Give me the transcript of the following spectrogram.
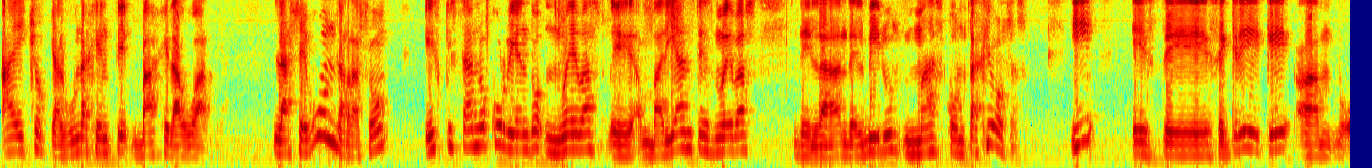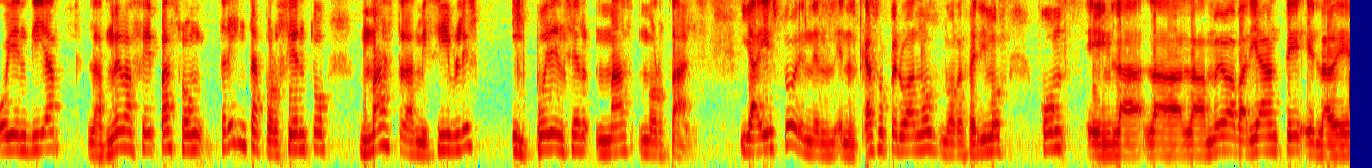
ha hecho que alguna gente baje la guardia. La segunda razón es que están ocurriendo nuevas eh, variantes nuevas de la, del virus más contagiosas. Y este, se cree que hoy en día las nuevas cepas son 30% más transmisibles y pueden ser más mortales. Y a esto, en el, en el caso peruano, nos referimos con en la, la, nueva variante, en la de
